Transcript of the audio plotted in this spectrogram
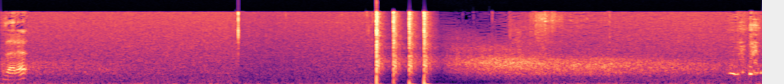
Is that it?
